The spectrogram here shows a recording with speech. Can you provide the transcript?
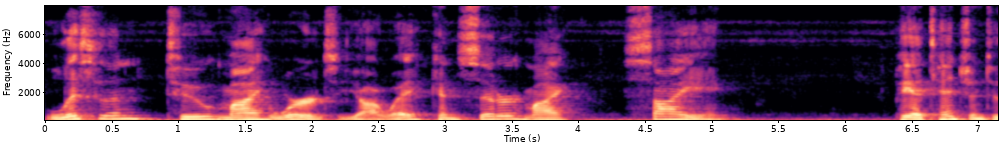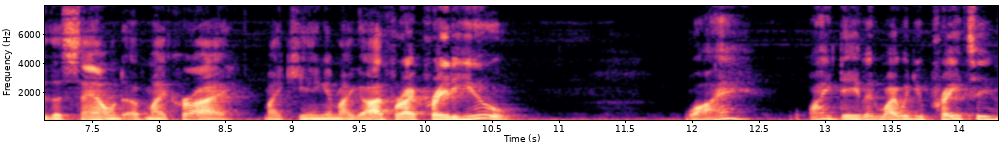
Listen to my words, Yahweh. Consider my sighing. Pay attention to the sound of my cry, my King and my God, for I pray to you. Why? Why, David? Why would you pray to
